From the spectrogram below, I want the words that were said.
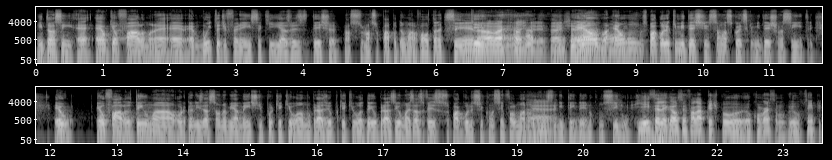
Então, assim, é, é o que eu falo, mano. É, é, é muita diferença que às vezes deixa. Nossa, o nosso papo deu uma volta, né? Sim, Que- não, é. É interessante. É, é uma- bom. é uns bagulho que me deixam, são as coisas que me deixam assim. Entre, eu, eu falo, eu tenho uma organização na minha mente de por que, que eu amo o Brasil, por que, que eu odeio o Brasil, mas às vezes os bagulhos ficam assim, eu falo, mano, eu não É. consigo entender, não consigo. E isso é legal você falar, porque, tipo, eu converso, eu sempre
